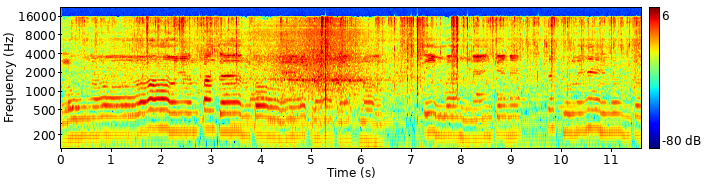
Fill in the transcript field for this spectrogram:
Lunga yen pancen kowe krakasno timbang neng kene sepule mongko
